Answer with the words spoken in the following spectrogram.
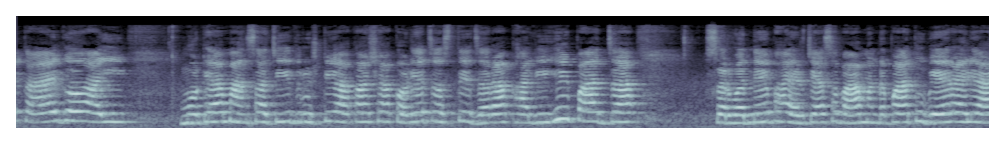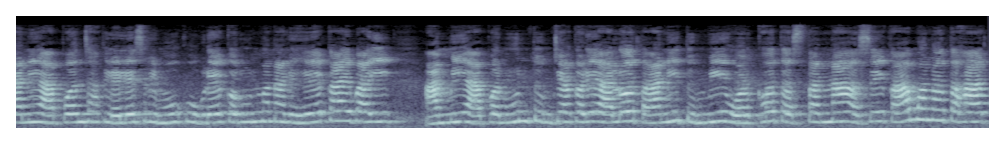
काय ग आई? मोठ्या माणसाची दृष्टी आकाशाकडेच असते. जरा खालीही पाच जा. सर्वज्ञ बाहेरच्या सभा मंडपात उभे राहिले आणि आपण झाकलेले श्रीमुख उघडे करून म्हणाले हे काय बाई? आम्ही आपणहून तुमच्याकडे आलोत आणि तुम्ही ओळखत असताना असे का म्हणत आहात?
